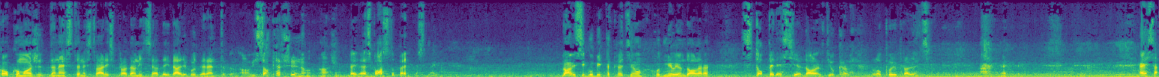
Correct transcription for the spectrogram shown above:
koliko može da nestane stvari iz prodavnice, a da i dalje bude rentabilno. Visoke aršine, znaš, 50%, 15%. Da si gubitak, recimo, od milion dolara, 150 dolara ti ukrali, lopovi u prodavnici. e sad,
